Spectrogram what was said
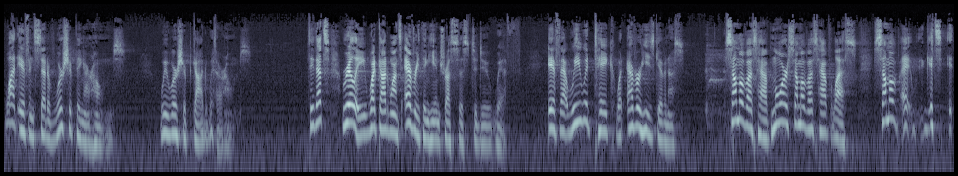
What if instead of worshiping our homes, we worshiped God with our homes. See, that's really what God wants everything He entrusts us to do with. If that we would take whatever He's given us. Some of us have more, some of us have less. Some of eh, it's it,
